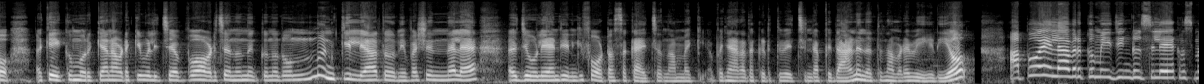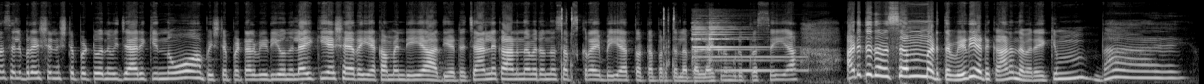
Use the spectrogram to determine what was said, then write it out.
കേക്ക് മുറിക്കാൻ അവിടേക്ക് വിളിച്ചപ്പോൾ അവിടെ ചെന്ന് നിൽക്കുന്നതോ ഒന്നും എനിക്കില്ല തോന്നി. പക്ഷേ ഇന്നലെ ആന്റി എനിക്ക് ഫോട്ടോസൊക്കെ അയച്ചു തന്നു അമ്മയ്ക്ക്. അപ്പോൾ ഞാനതൊക്കെ എടുത്ത് വെച്ചിട്ടുണ്ട്. അപ്പോൾ ഇതാണ് ഇന്നത്തെ നമ്മുടെ വീഡിയോ. അപ്പോൾ എല്ലാവർക്കും ഈ ജിംഗിൾസിലെ ക്രിസ്മസ് സെലിബ്രേഷൻ ഇഷ്ടപ്പെട്ടു എന്ന് വിചാരിക്കുന്നു. അപ്പോൾ ഇഷ്ടപ്പെട്ടാൽ വീഡിയോ ഒന്ന് ലൈക്ക് ചെയ്യുക ഷെയർ ചെയ്യുക കമന്റ് ചെയ്യുക. ആദ്യമായിട്ട് ചാനൽ കാണുന്നവരൊന്ന് സബ്സ്ക്രൈബ് ചെയ്യുക. തൊട്ടപ്പുറത്തുള്ള ബെല്ലൈക്കനും കൂടി പ്രസ് ചെയ്യുക. അടുത്ത ദിവസം അടുത്ത വീഡിയോ ആയിട്ട് കാണുന്നവരേക്കും ബൈ.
